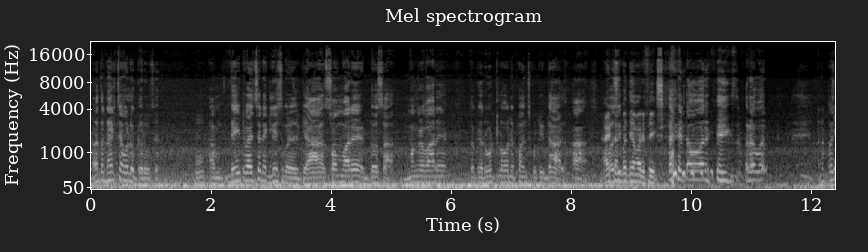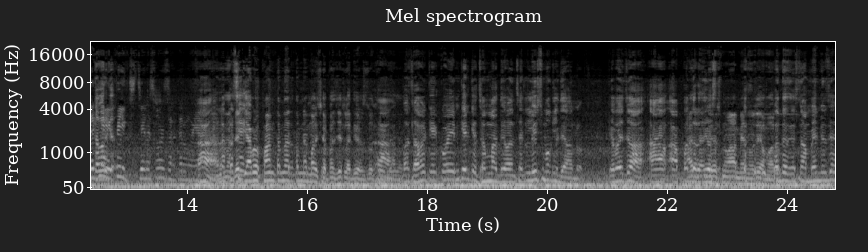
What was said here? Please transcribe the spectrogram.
હવે તો નેક્સ્ટ ટાઈમ ઓલું કરવું છે. આમ ડેટ વાઇઝ છે ને એક લિસ્ટ બને કે આ સોમવારે ઢોસા મંગળવારે તો કે રોટલો અને પંચકુટી દાળ હા આઈટમ બધી અમારી ફિક્સ આઈટમ અમારી ફિક્સ બરાબર? અને પછી તમારે ફિક્સ જેને સ્પોન્સર કરવું હા અને પછી જગ્યા આપણું ફાર્મ તમારે તમને મળશે પણ જેટલા દિવસ હા બસ હવે કે કોઈ એમ કે કે જમવા દેવાનું છે લિસ્ટ મોકલી દેવાનું. કે ભાઈ જો આ આ પંદર દિવસ દિવસનું આ મેનુ છે અમારું. પંદર દિવસનો મેન્યુ છે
